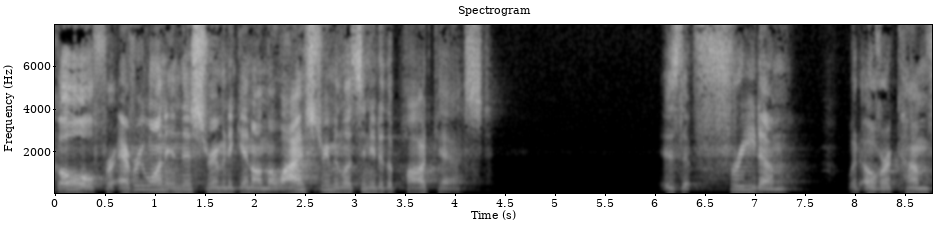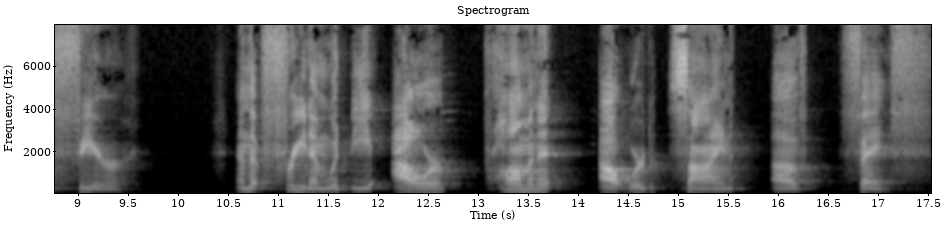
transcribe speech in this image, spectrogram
goal for everyone in this room, and again on the live stream and listening to the podcast, is that freedom would overcome fear and that freedom would be our prominent outward sign of faith.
